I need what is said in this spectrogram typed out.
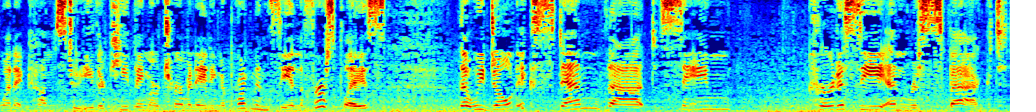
when it comes to either keeping or terminating a pregnancy in the first place, that we don't extend that same courtesy and respect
